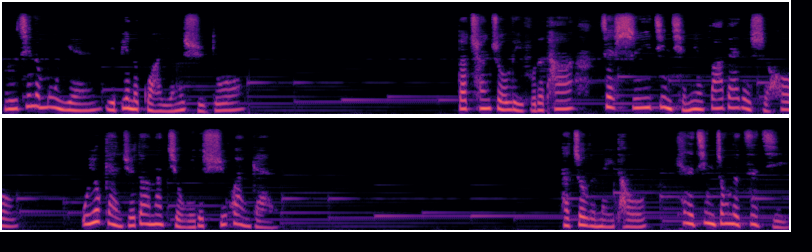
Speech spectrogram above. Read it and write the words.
如今的慕言也变得寡言了许多。当穿着礼服的他在试衣镜前面发呆的时候，我又感觉到那久违的虚幻感。他皱着眉头看着镜中的自己，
